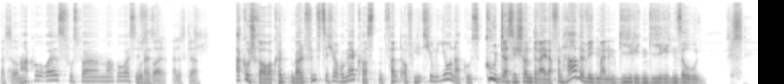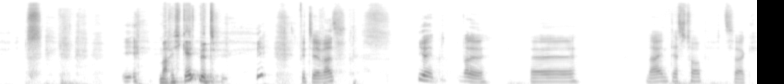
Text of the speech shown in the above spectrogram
Achso, Marco Reus, Fußball Marco Reus? Ich weiß. Fußball, alles klar. Akkuschrauber könnten bald 50 Euro mehr kosten. Fand auf Lithium-Ionen-Akkus. Gut, dass ich schon drei davon habe wegen meinem gierigen, gierigen Sohn. Mache ich Geld mit. Bitte, was? Hier, warte. Äh. Nein, Desktop. Zack.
